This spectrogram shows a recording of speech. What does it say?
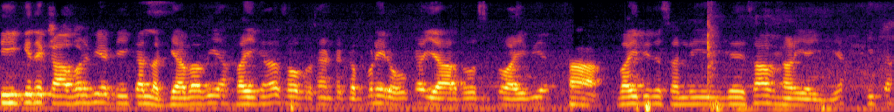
ਟੀਕੇ ਦੇ ਕਾਬਲ ਵੀ ਆ ਟੀਕਾ ਲੱਗਿਆ ਵਾ ਵੀ ਆ। ਬਾਈ ਕਹਿੰਦਾ 100% ਗੱਭਣੀ ਰਹੂਗਾ ਯਾਰ ਦੋਸਤ ਤੋਂ ਆਈ ਵੀ ਆ। ਹਾਂ। ਬਾਈ ਦੀ ਤਸੱਲੀ ਦੇ ਹਿਸਾਬ ਨਾਲ ਹੀ ਆਈ ਵੀ ਆ ਠੀਕ ਆ?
